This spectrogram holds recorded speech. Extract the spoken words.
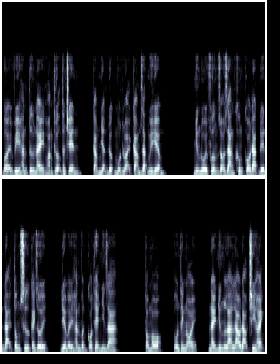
bởi vì hắn từ này hoàng thượng thân trên cảm nhận được một loại cảm giác nguy hiểm. Nhưng đối phương rõ ràng không có đạt đến đại tông sư cảnh giới, điểm ấy hắn vẫn có thể nhìn ra. Tò mò, ôn thanh nói, này nhưng là lao đạo chi hạnh,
